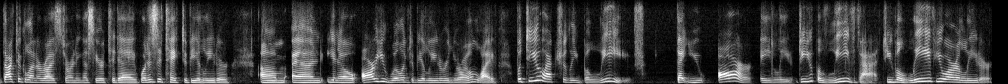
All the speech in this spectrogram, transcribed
Dr. Glenna Rice joining us here today. What does it take to be a leader? Um, and, you know, are you willing to be a leader in your own life? But do you actually believe that you are a leader? Do you believe that? Do you believe you are a leader?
